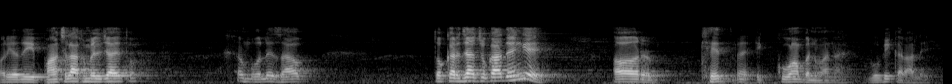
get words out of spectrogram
और यदि पाँच लाख मिल जाए तो? बोले साहब तो कर्जा चुका देंगे और खेत में एक कुआँ बनवाना है वो भी करा लेंगे।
